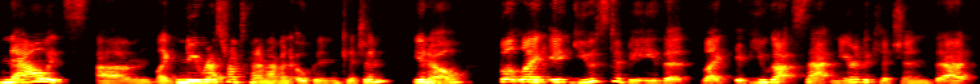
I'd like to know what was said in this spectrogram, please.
now it's um like new restaurants kind of have an open kitchen, you know, but like it used to be that like if you got sat near the kitchen, that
